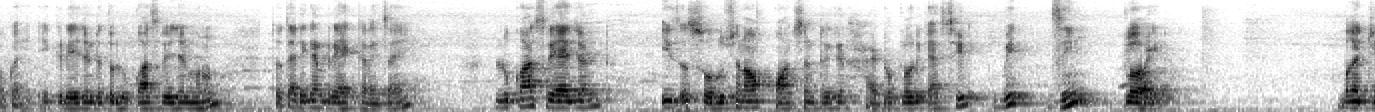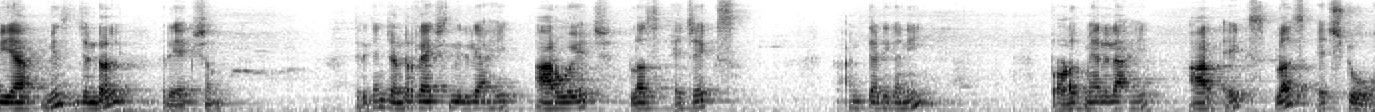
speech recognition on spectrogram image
okay एक रिएजंट येतो लुकास रिएजंट म्हणून. तो त्या ठिकाणी रिॲक्ट करायचा आहे. Lucas reagent is a solution of concentrated hydrochloric acid with zinc chloride बघा G R means general reaction त्या ठिकाणी जनरल रिॲक्शन दिलेली आहे. R O H plus H X आणि त्या ठिकाणी प्रॉडक्ट मिळालेलं आहे. R X plus H two O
